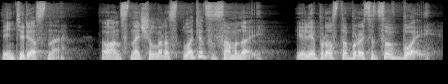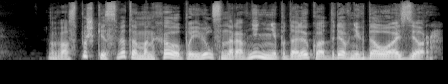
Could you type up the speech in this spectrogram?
интересно, он сначала расплатится со мной или просто бросится в бой? Во вспышке света Манхао появился на равнине неподалеку от древних Дао озер.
